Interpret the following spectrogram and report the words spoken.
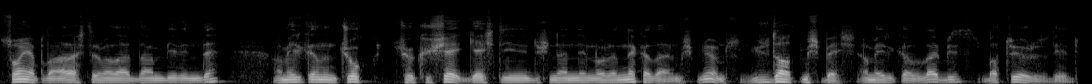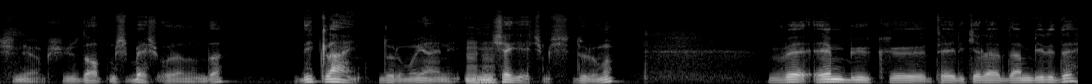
son yapılan araştırmalardan birinde Amerika'nın çok çöküşe geçtiğini düşünenlerin oranı ne kadarmış biliyor musun? Yüzde 65 Amerikalılar biz batıyoruz diye düşünüyormuş. Yüzde 65 oranında. Decline durumu yani inişe geçmiş durumu. Ve en büyük e, tehlikelerden biri de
